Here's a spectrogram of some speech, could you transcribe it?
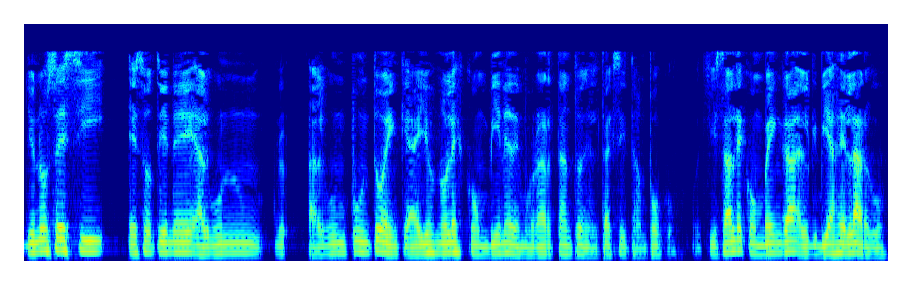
Yo no sé si eso tiene algún algún punto en que a ellos no les conviene demorar tanto en el taxi tampoco. Quizás le convenga el viaje largo,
